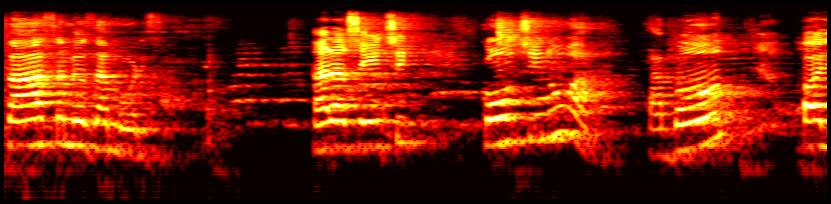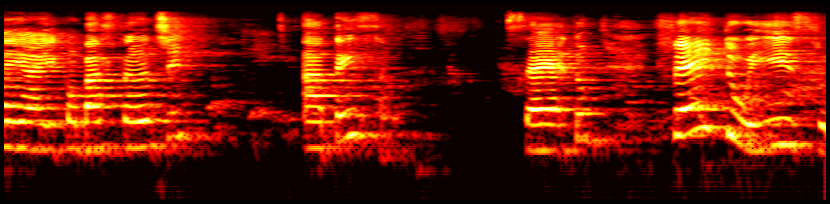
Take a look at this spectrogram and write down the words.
Faça, meus amores, para a gente continuar, tá bom? Olhem aí com bastante atenção, certo? Feito isso,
